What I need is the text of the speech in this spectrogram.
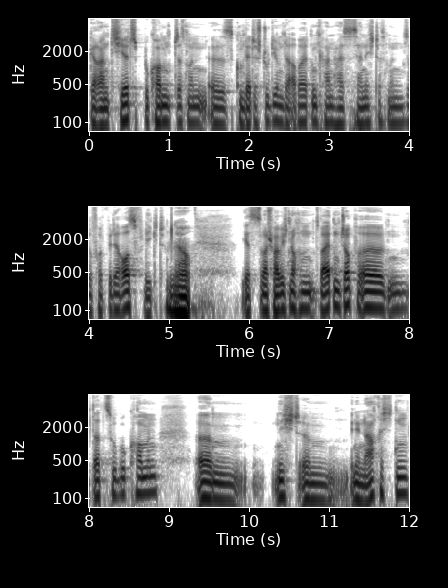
garantiert bekommt, dass man äh, das komplette Studium da arbeiten kann, heißt es ja nicht, dass man sofort wieder rausfliegt. Ja. Jetzt zum Beispiel habe ich noch einen zweiten Job äh, dazu bekommen, ähm, nicht ähm, in den Nachrichten,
